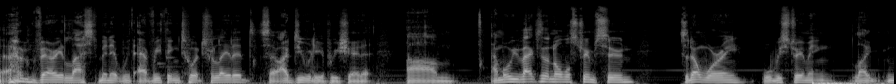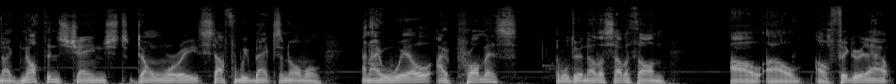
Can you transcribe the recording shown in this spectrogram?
I'm very last minute with everything Twitch related, so I do really appreciate it. Um, and we'll be back to the normal stream soon. So don't worry, we'll be streaming like like nothing's changed. Don't worry, stuff will be back to normal, and I will. I promise that we'll do another subathon. I'll I'll I'll figure it out.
